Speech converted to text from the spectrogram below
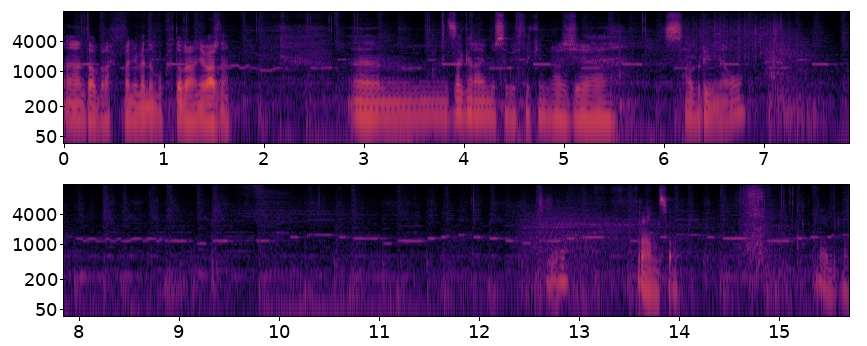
E, dobra, chyba nie będę mógł. Dobra, nieważne. Ym, zagrajmy sobie w takim razie Sabriną. Co Franca. Dobra.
